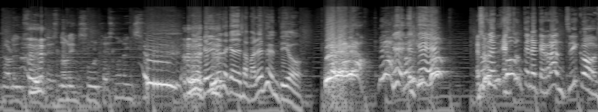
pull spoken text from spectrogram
No le insultes, no le insultes, no le insultes. ¿Pero qué dices de que desaparecen, tío? ¡Mira, mira, mira! ¡Mira! ¿Qué? ¿Lo ¿El qué, eh? ¡Es ¿Lo un, es un TNT Run, chicos!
